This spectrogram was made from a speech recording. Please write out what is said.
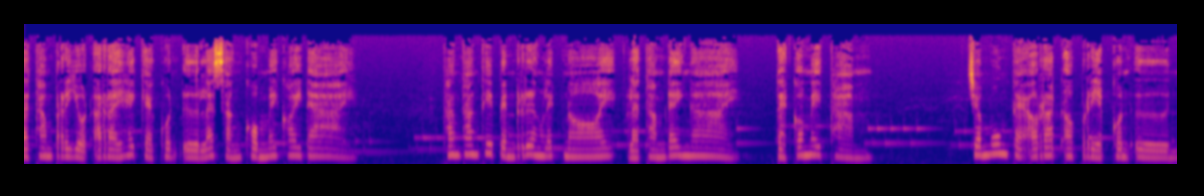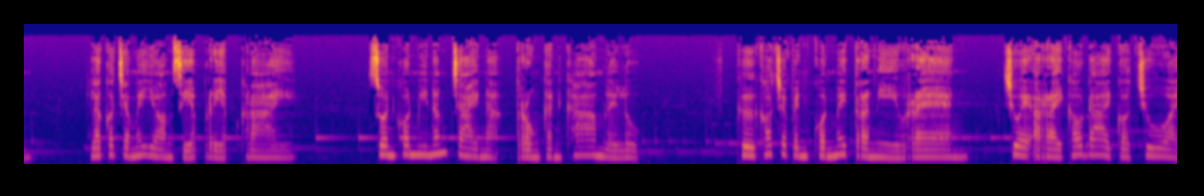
และทำประโยชน์อะไรให้แก่คนอื่นและสังคมไม่ค่อยได้ ทั้งๆทที่เป็นเรื่องเล็กน้อยและทำได้ง่าย แต่ก็ไม่ทำจะมุ่งแต่เอารัดเอาเปรียบคนอื่น แล้วก็จะไม่ยอมเสียเปรียบใคร ส่วนคนมีน้ำใจนะ่ะ ตรงกันข้ามเลยลูก คือเขาจะเป็นคนไม่ตรณีแรง ช่วยอะไรเข้าได้ก็ช่วย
